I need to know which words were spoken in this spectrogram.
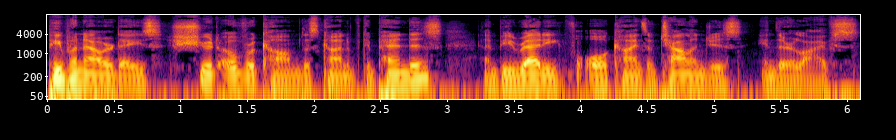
people nowadays should overcome this kind of dependence and be ready for all kinds of challenges in their lives.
